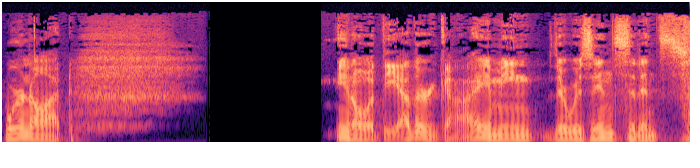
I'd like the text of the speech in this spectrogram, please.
We're not. You know, with the other guy, I mean, there was incidents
